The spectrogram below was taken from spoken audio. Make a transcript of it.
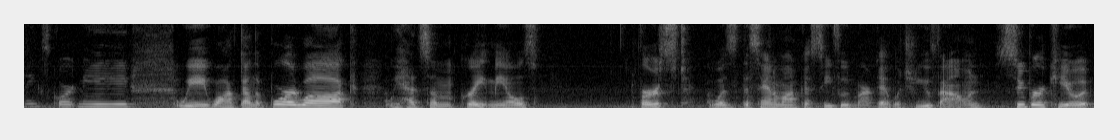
Thanks, Courtney. We walked down the boardwalk. We had some great meals. First was the Santa Monica Seafood Market, which you found. Super cute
